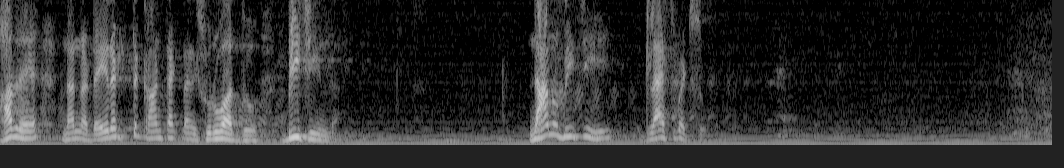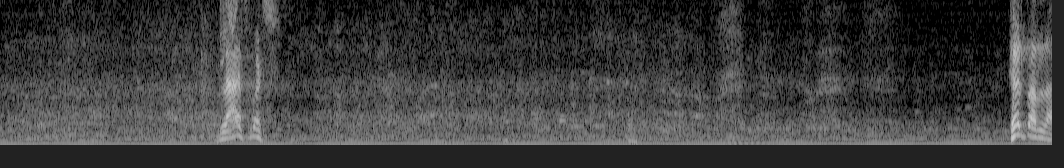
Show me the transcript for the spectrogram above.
ಆದರೆ ನನ್ನ ಡೈರೆಕ್ಟ್ ಕಾಂಟ್ಯಾಕ್ಟ್ ನನಗೆ ಶುರುವಾದ್ದು ಬೀಚಿಯಿಂದ ನಾನು ಬೀಚಿ ಗ್ಲಾಸ್ ಗ್ಲಾಸ್ ಮಟ್ಸ್ ಹೇಳ್ತಾರಲ್ಲ,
